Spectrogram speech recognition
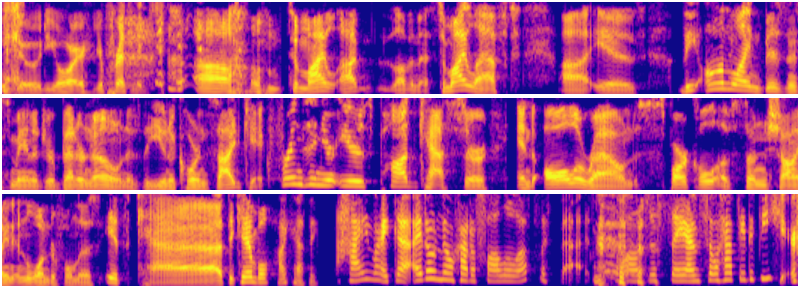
showed your your presence. um, to my, I'm loving this. To my left, uh, is the online business manager, better known as the unicorn sidekick, friends in your ears podcaster, and all around sparkle of sunshine and wonderfulness. It's Kathy Campbell. Hi, Kathy. Hi, Mikah. I don't know how to follow up with that. So I'll just say I'm so happy to be here.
